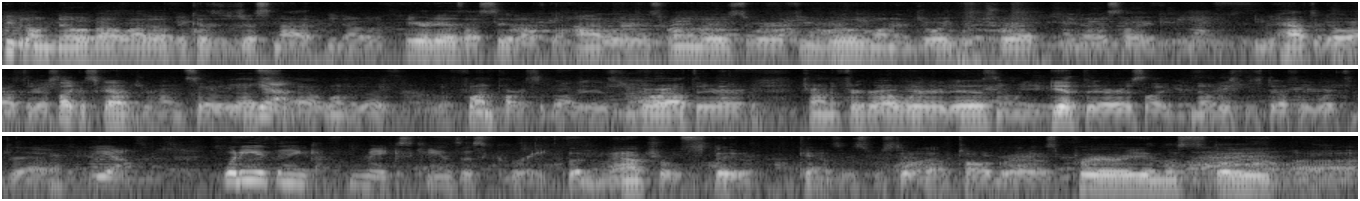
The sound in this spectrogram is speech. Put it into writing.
people don't know about a lot of it because it's just not, you know, here it is. I see it off the highway. It's one of those where if you really want to enjoy your trip, you know, it's like you have to go out there. It's like a scavenger hunt, so that's Yeah. uh, one of the, the fun parts about it is you go out there trying to figure out where it is, and when you get there, it's like, no, this was definitely worth the drive. Yeah. What do you think makes Kansas great? the natural state of Kansas. We still have tall grass prairie in the state. Uh,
